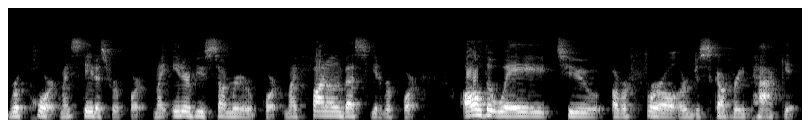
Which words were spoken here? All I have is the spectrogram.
report, my status report, my interview summary report, my final investigative report, all the way to a referral or discovery packet.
